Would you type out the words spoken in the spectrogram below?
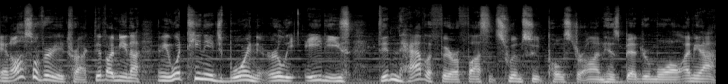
and also very attractive. I mean, I, I mean, what teenage boy in the early '80s didn't have a Farrah Fawcett swimsuit poster on his bedroom wall? I mean, I,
